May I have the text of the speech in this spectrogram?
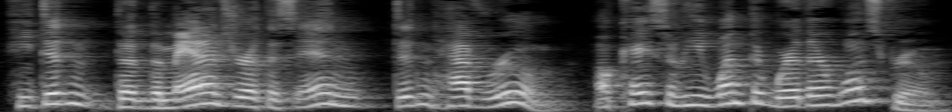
He didn't, the, the manager at this inn didn't have room. Okay, so he went there where there was room.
